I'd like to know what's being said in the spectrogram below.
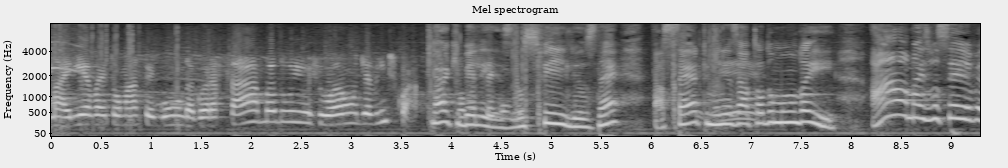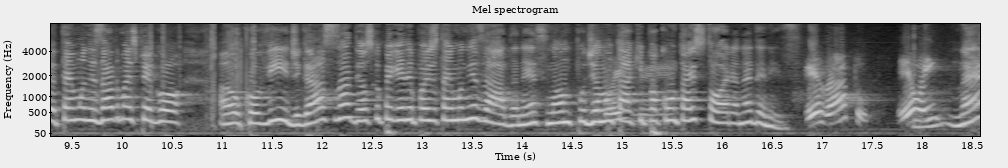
Maria vai tomar a segunda agora sábado e o João dia 24. Ai, que Toma beleza. Os filhos, né? Tá certo, imunizar É. todo mundo aí. Ah, mas você tá imunizado, mas pegou o Covid? Graças a Deus que eu peguei depois de estar imunizada, né? Senão não podia não estar aqui é. pra contar a história, né, Denise? Exato. Eu, hein? Né?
